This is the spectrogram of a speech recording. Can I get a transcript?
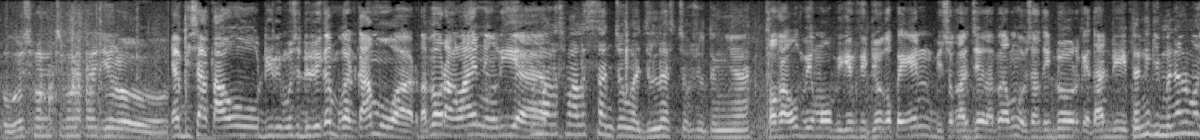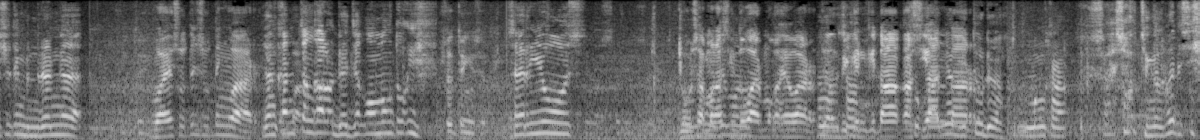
Gue semangat semangat aja loh. Yang bisa tahu dirimu sendiri kan bukan kamu, War, tapi orang lain yang Lu lihat. males-malesan, cok, gak jelas, cok, syutingnya. Kalau kamu mau bikin video kepengen besok aja, tapi kamu nggak usah tidur kayak tadi. Dan ini gimana lu mau syuting beneran gak? Wah, syuting syuting war. Yang kenceng kalau diajak ngomong tuh, ih, Syuting syuting. serius. Gak usah malas gitu war, muka war. Nggak Yang bikin kita kasihan Sukanya ntar. gitu dah. Emang kak, saya sok jengkel banget sih.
